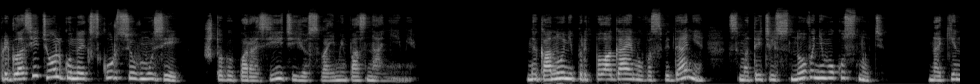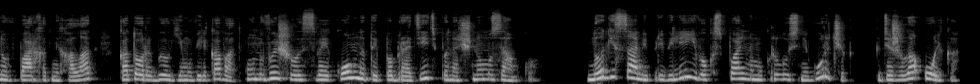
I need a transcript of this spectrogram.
пригласить Ольгу на экскурсию в музей, чтобы поразить ее своими познаниями. Накануне предполагаемого свидания смотритель снова не мог уснуть. Накинув бархатный халат, который был ему великоват, он вышел из своей комнаты побродить по ночному замку. Ноги сами привели его к спальному крылу Снегурочек, где жила Олька.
